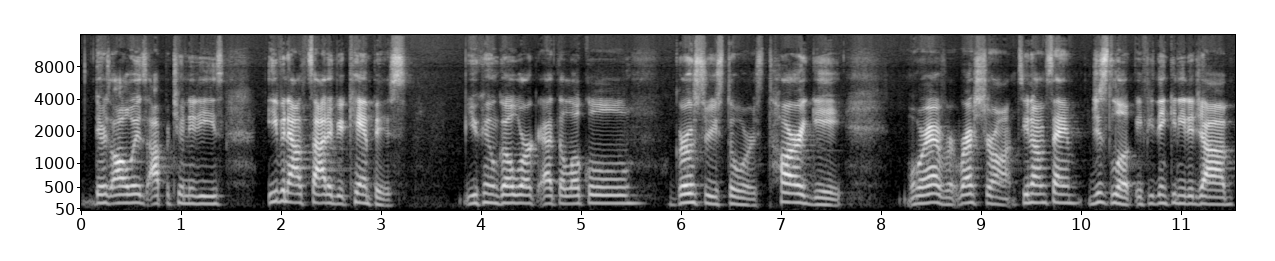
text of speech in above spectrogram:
there's always opportunities, even outside of your campus. You can go work at the local grocery stores, Target, wherever, restaurants. You know what I'm saying? Just look if you think you need a job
